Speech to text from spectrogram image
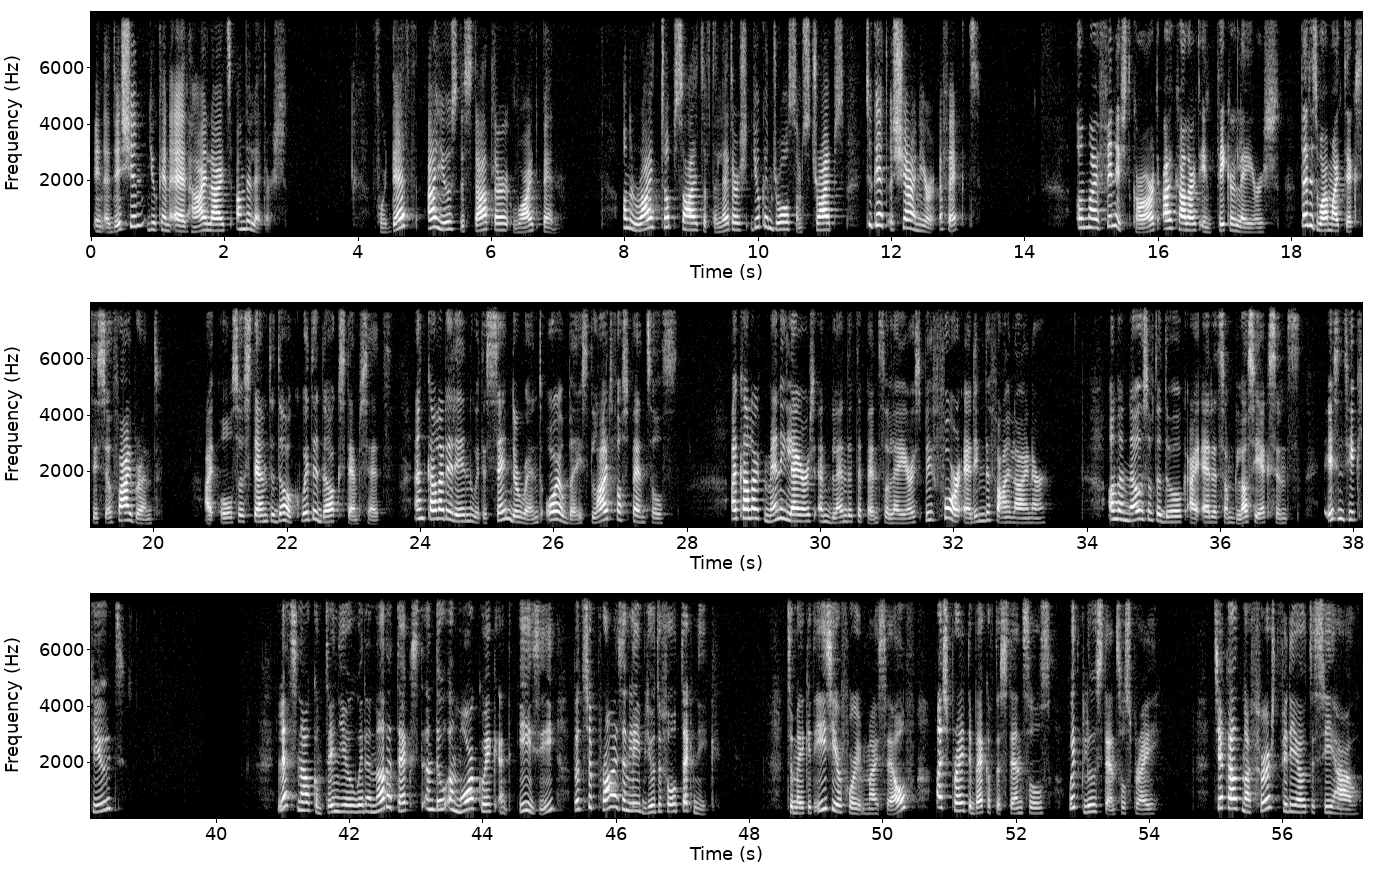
In addition, you can add highlights on the letters. For that, I use the Staedtler white pen. On the right top sides of the letters, you can draw some stripes to get a shinier effect. On my finished card, I colored in thicker layers. That is why my text is so vibrant. I also stamped the dog with the dog stamp set and colored it in with the same Derwent oil-based Lightfast pencils. I colored many layers and blended the pencil layers before adding the fine liner. On the nose of the dog I added some glossy accents. Isn't he cute? Let's now continue with another text and do a more quick and easy but surprisingly beautiful technique. To make it easier for myself, I sprayed the back of the stencils with glue stencil spray. Check out my first video to see how.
